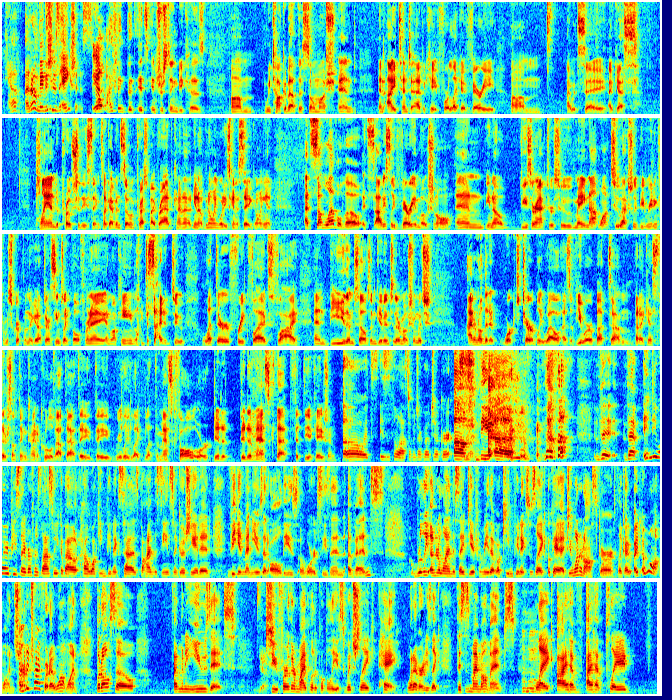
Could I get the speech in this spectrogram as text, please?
yeah, I don't know. Maybe she was anxious. Yeah. Well, I think that it's interesting because um, we talk about this so much, and and I tend to advocate for like a very, um, I would say, I guess, planned approach to these things. Like I've been so impressed by Brad, kind of you know knowing what he's going to say going in. At some level, though, it's obviously very emotional, and you know these are actors who may not want to actually be reading from a script when they get up there. It seems like both Renee and Joaquin like decided to let their freak flags fly and be themselves and give into their emotion, which I don't know that it worked terribly well as a viewer, but um, but I guess there's something kind of cool about that. They they really like let the mask fall, or did it did a mask that fit the occasion? Oh, it's is this the last time we talk about Joker? Um, the uh, the that IndieWire piece that I referenced last week about how Joaquin Phoenix has behind the scenes negotiated vegan menus at all these award season events really underlined this idea for me that Joaquin Phoenix was like, okay, I do want an Oscar, like I I, I want one. I'm gonna try for it. I want one, but also I'm gonna use it Yeah. to further my political beliefs which like hey whatever and he's like this is my moment mm-hmm. like i have i have played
